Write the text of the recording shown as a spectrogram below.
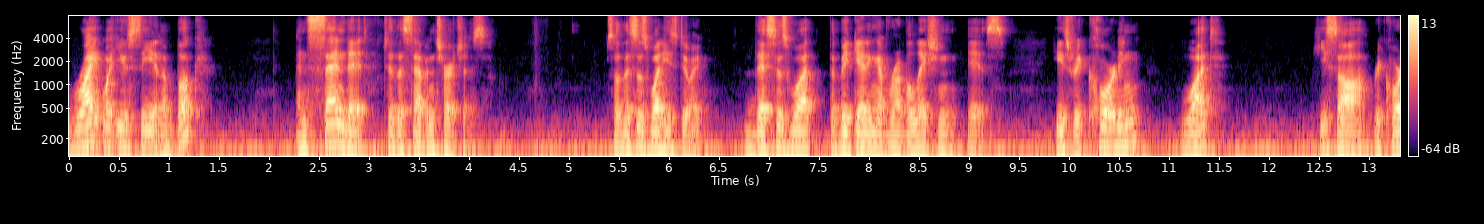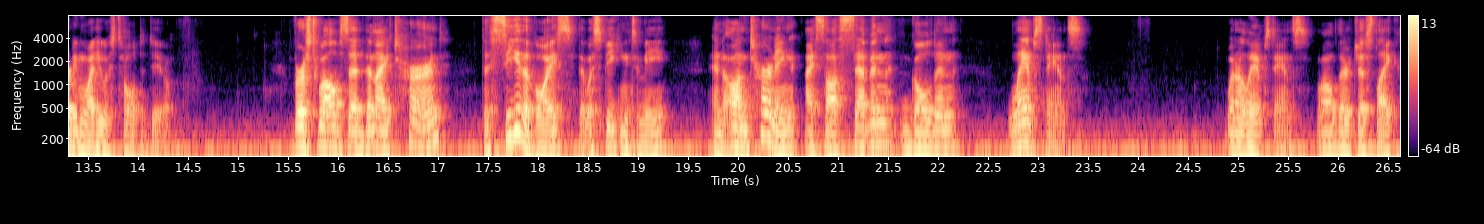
Write what you see in a book and send it to the seven churches. So, this is what he's doing. This is what the beginning of Revelation is. He's recording what he saw, recording what he was told to do. Verse 12 said, Then I turned to see the voice that was speaking to me, and on turning, I saw seven golden lampstands. What are lampstands? Well, they're just like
